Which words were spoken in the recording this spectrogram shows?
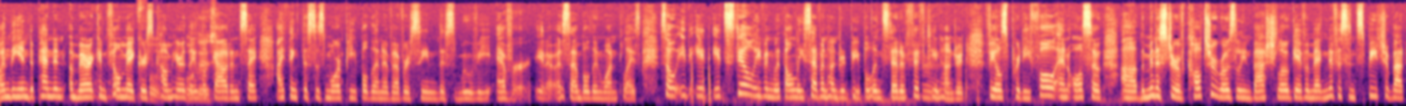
When the independent American filmmakers come here, they look out and say, I think this is more people than have ever seen this movie ever, you know, assembled in one place. So it, it, it still, even with only 700 people instead of 1,500, mm. feels pretty full. And also, uh, the Minister of Culture, Roselyne Bachelot, gave a magnificent speech about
